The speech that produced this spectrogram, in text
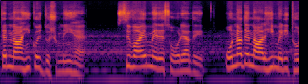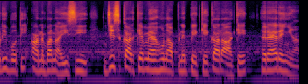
ਤੇ ਨਾ ਹੀ ਕੋਈ ਦੁਸ਼ਮਣੀ ਹੈ। ਸਿਵਾਏ ਮੇਰੇ ਸਹੁਰਿਆਂ ਦੇ, ਉਹਨਾਂ ਦੇ ਨਾਲ ਹੀ ਮੇਰੀ ਥੋੜੀ ਬਹੁਤੀ ਅਣਬਣ ਆਈ ਸੀ, ਜਿਸ ਕਰਕੇ ਮੈਂ ਹੁਣ ਆਪਣੇ ਪੇਕੇ ਘਰ ਆ ਕੇ ਰਹਿ ਰਹੀ ਹਾਂ।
